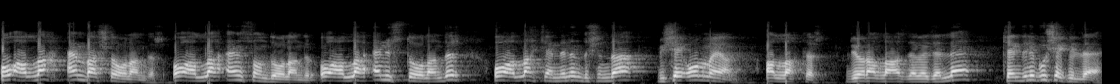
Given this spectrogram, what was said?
O Allah en başta olandır. O Allah en sonda olandır. O Allah en üstte olandır. O Allah kendinin dışında bir şey olmayan Allah'tır diyor Allah Azze ve Celle. Kendini bu şekilde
